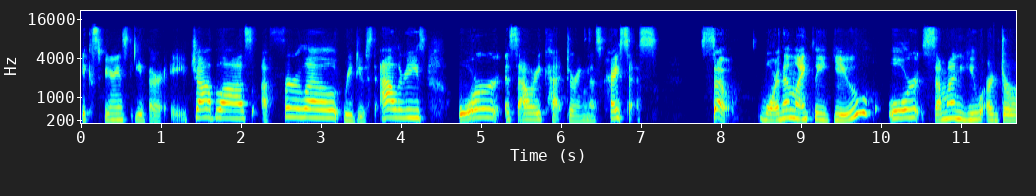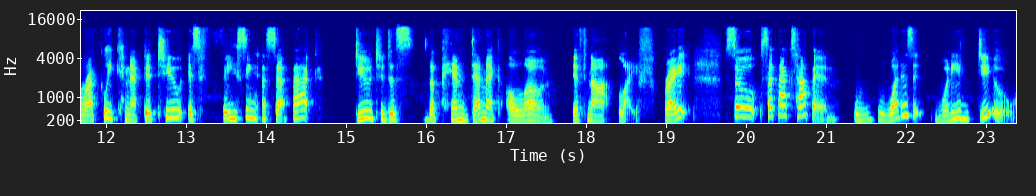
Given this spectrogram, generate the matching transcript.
experienced either a job loss, a furlough, reduced salaries, or a salary cut during this crisis. So, more than likely, you or someone you are directly connected to is facing a setback due to this, the pandemic alone, if not life, right? So, setbacks happen. What is it what do you do?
